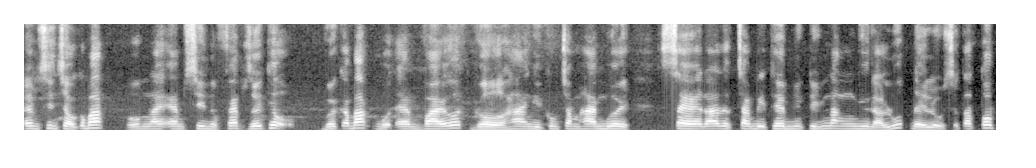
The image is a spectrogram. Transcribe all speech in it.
Em xin chào các bác. Hôm nay em xin được phép giới thiệu với các bác một em Vios G 2020. Xe đã được trang bị thêm những tính năng như là lút đề lổ start top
